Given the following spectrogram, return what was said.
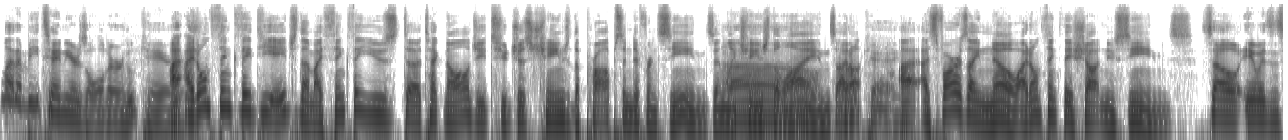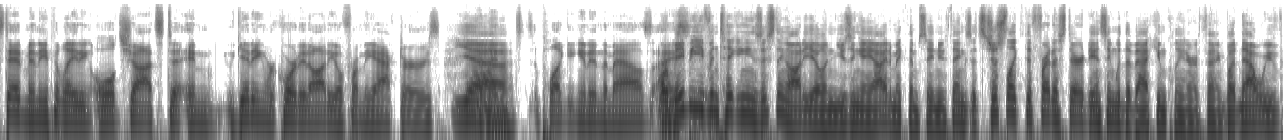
let them be ten years older. Who cares? I, I don't think they de-aged them. I think they used uh, technology to just change the props in different scenes and like change the Oh, lines. I don't. okay. I, as far as I know, I don't think they shot new scenes. So it was instead manipulating old shots to and getting recorded audio from the actors. Yeah. and then plugging it in the mouths. Or I maybe see. even taking existing audio and using AI to make them say new things. It's just like the Fred Astaire dancing with the vacuum cleaner thing, but now we've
